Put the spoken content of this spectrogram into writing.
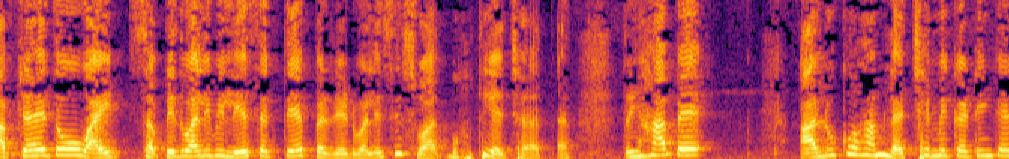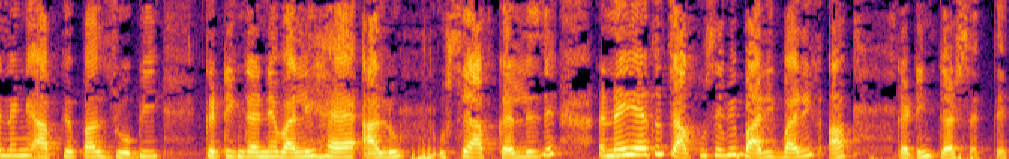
आप चाहे तो व्हाइट सफ़ेद वाली भी ले सकते हैं पर रेड वाले से स्वाद बहुत ही अच्छा आता है। तो यहाँ पे आलू को हम लच्छे में कटिंग कर लेंगे। आपके पास जो भी कटिंग करने वाली है आलू उससे आप कर लीजिए। नहीं है तो चाकू से भी बारीक बारीक आप कटिंग कर सकते।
